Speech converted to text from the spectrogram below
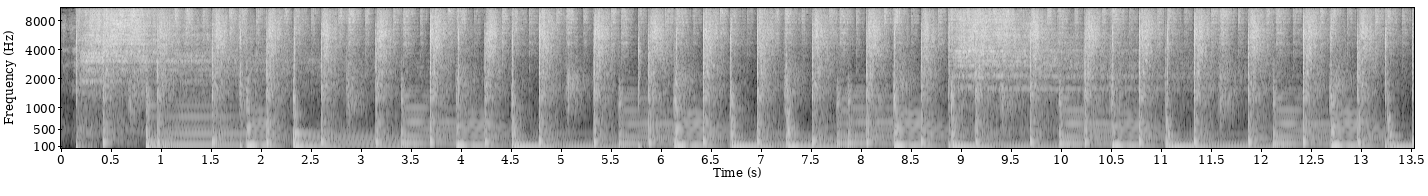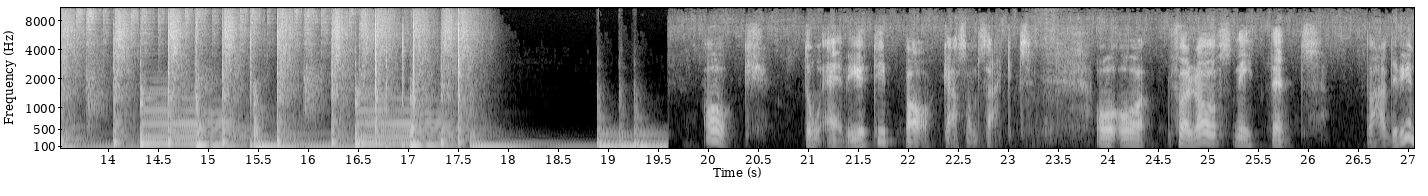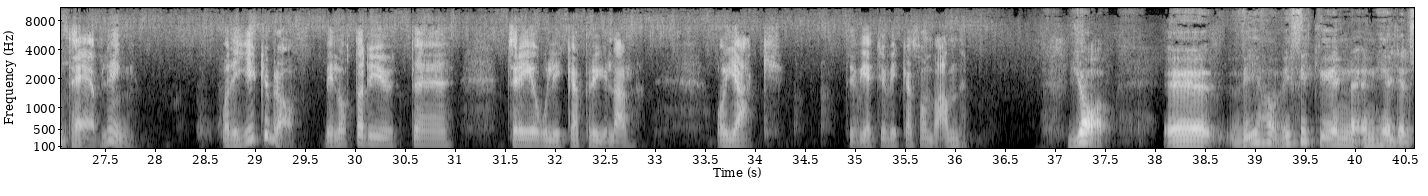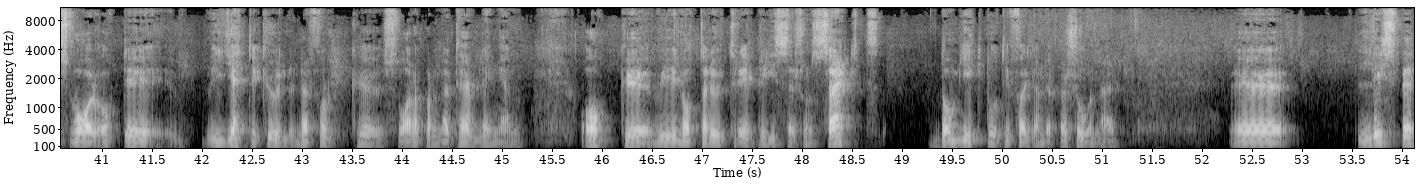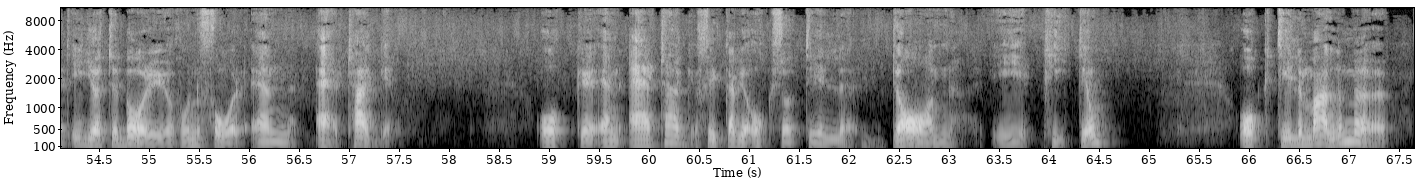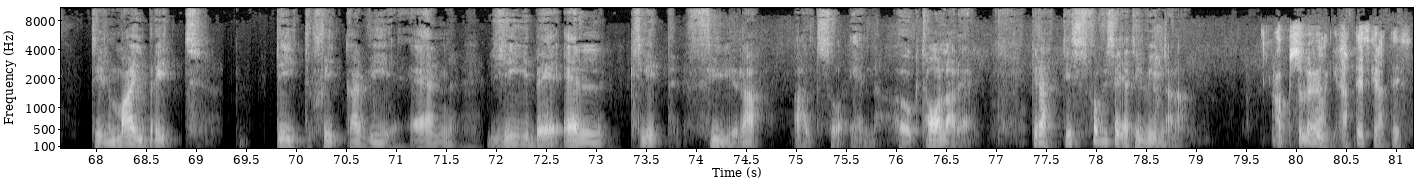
Vi ju tillbaka som sagt. Och, och förra avsnittet, då hade vi en tävling. Och det gick ju bra. Vi lottade ut eh, tre olika prylar. Och Jack, du vet ju vilka som vann. Ja, eh, vi, har, vi fick ju en, en hel del svar och det är jättekul när folk eh, svarar på den här tävlingen. Och eh, vi lottade ut tre priser som sagt. De gick då till följande personer. Eh, Lisbeth i Göteborg, hon får en airtag. Och eh, en airtag skickar vi också till Dan i Piteå. Och till Malmö, till Maj-Britt, dit skickar vi en JBL Clip 4, alltså en högtalare. Grattis får vi säga till vinnarna. Absolut. Ja, grattis, grattis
